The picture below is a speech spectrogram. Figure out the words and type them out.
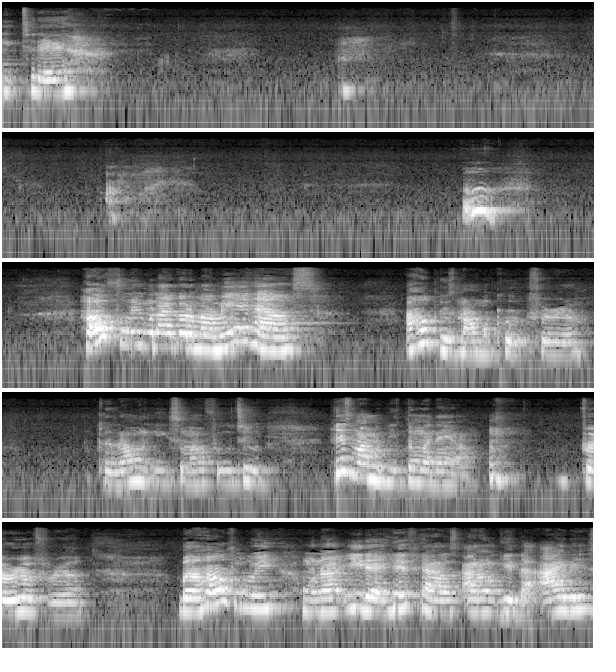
eat today? Ooh. Hopefully when I go to my man house, I hope his mama cooked for real. Because I want to eat some of my food too. His mama be throwing down. for real, for real. But hopefully, when I eat at his house, I don't get the itis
